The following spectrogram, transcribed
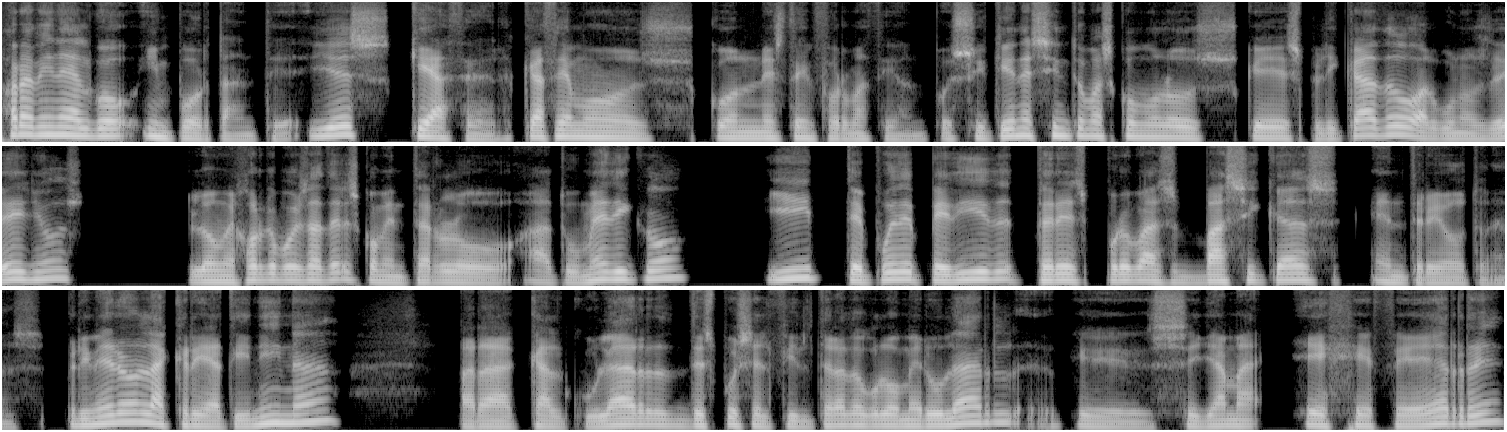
Ahora viene algo importante y es qué hacer, qué hacemos con esta información. Pues si tienes síntomas como los que he explicado, algunos de ellos, lo mejor que puedes hacer es comentarlo a tu médico y te puede pedir tres pruebas básicas, entre otras. Primero, la creatinina, para calcular después el filtrado glomerular, que se llama EGFR.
